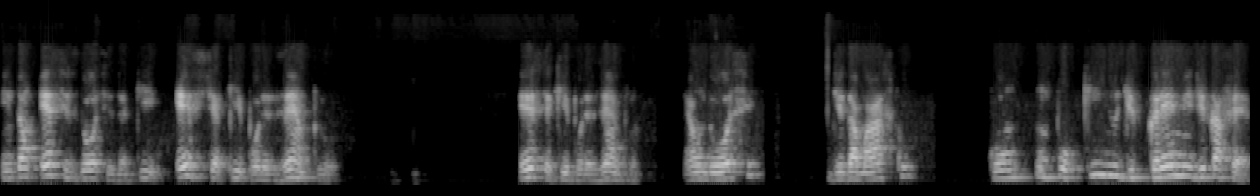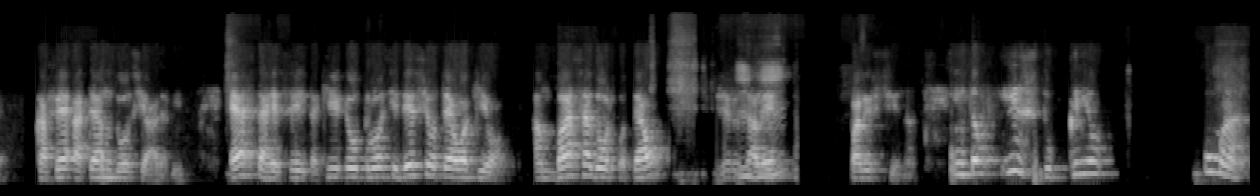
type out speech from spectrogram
Então, esses doces aqui, este aqui, por exemplo, este aqui, por exemplo, é um doce de damasco com um pouquinho de creme de café. Café até no doce árabe. Esta receita aqui eu trouxe desse hotel aqui, ó. Ambassador Hotel, Jerusalém, uhum. Palestina. Então, isto cria uma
